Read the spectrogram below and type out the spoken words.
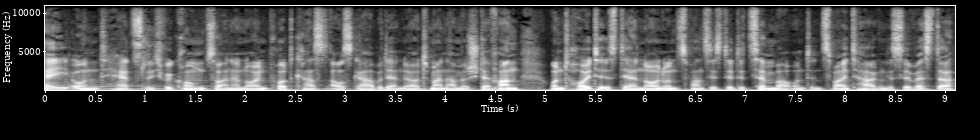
Hey und herzlich willkommen zu einer neuen Podcast-Ausgabe der Nerd. Mein Name ist Stefan und heute ist der 29. Dezember und in zwei Tagen ist Silvester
